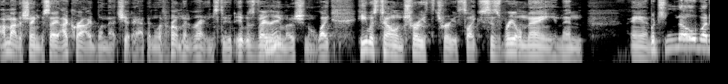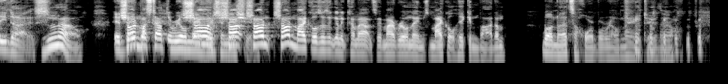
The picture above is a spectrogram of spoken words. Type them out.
I'm not ashamed to say I cried when that shit happened with Roman Reigns, dude. It was very Mhm. emotional. Like he was telling truth, truths, like his real name, and and Which nobody does. no, If Shawn bust out the real name, Shawn, there's an Shawn. Shawn, Shawn Michaels isn't going to come out and say my real name's Michael Hickenbottom. Well, no, that's a horrible real name too, though.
